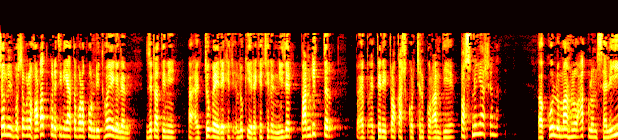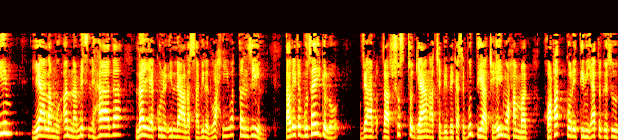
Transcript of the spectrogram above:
চল্লিশ বছর পরে হঠাৎ করে তিনি এত বড় পণ্ডিত হয়ে গেলেন, যেটা তিনি চুপে রেখে, লুকিয়ে রেখেছিলেন, নিজের পাণ্ডিত্যের তিনি প্রকাশ করছেন কোরআন দিয়ে, প্রশ্নই আসে না। কুল মাহলু আকলুন সালিম তাহলে এটা বোঝাই গেল যে যার সুস্থ জ্ঞান আছে, বিবেক আছে, বুদ্ধি আছে, এই মোহাম্মদ হঠাৎ করে তিনি এত কিছু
